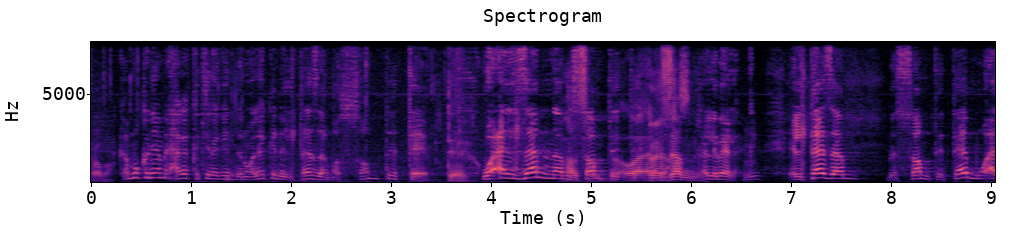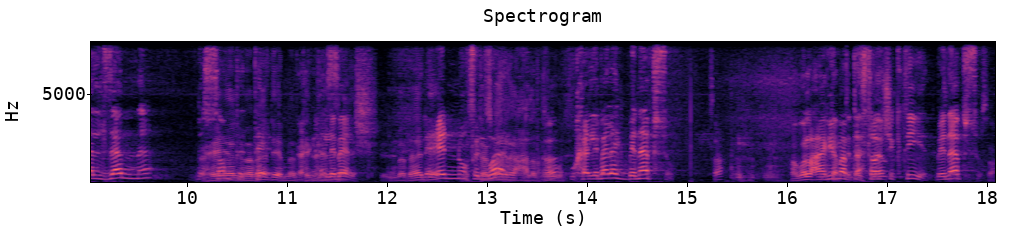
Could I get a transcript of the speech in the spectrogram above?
طبعاً، طبعاً. كان ممكن يعمل حاجات كتيرة جدا ولكن التزم الصمت التام. تام. وألزمنا بالصمت. التام. خلي بالك. التزم بالصمت التام وألزمنا هي بالصمت المبادئ ما التام خلي بالك. المبادئ لأنه في الوقت. على طول. وخلي بالك بنفسه. صح. ما بقول لحضرتك دي ما بتحصلش كتير. بنفسه. صح.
